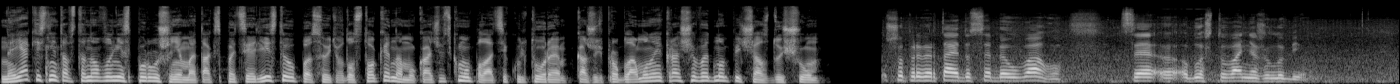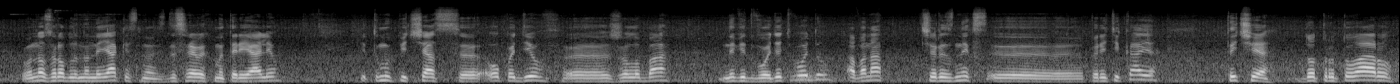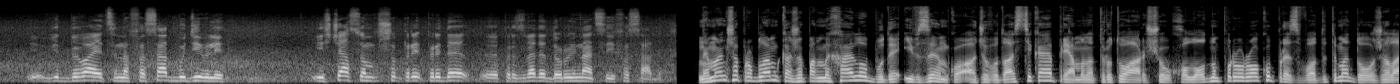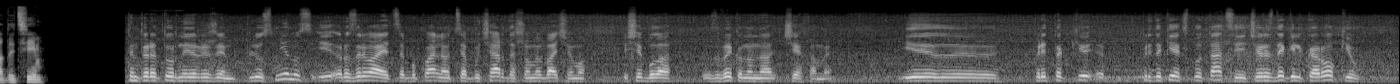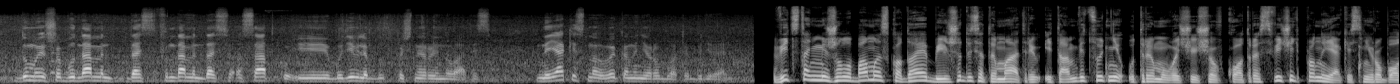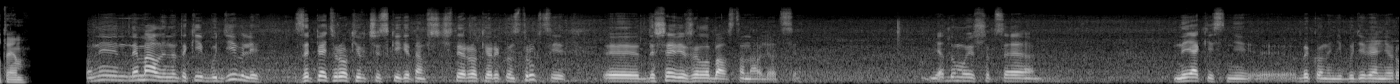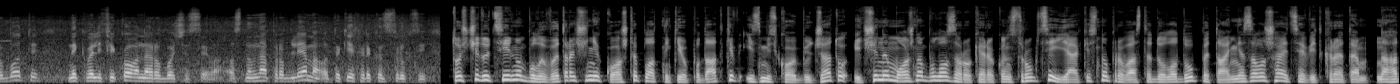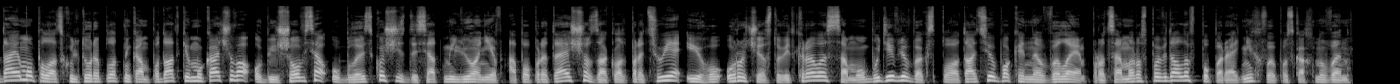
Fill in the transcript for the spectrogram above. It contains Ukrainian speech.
Неякісні та встановлені з порушеннями так спеціалісти описують водостоки на Мукачівському палаці культури. кажуть, проблему найкраще видно під час дощу. Що привертає до себе увагу, це е, облаштування жолобів. Воно зроблено неякісно з дешевих матеріалів, і тому під час е, опадів е, жолоба не відводять воду, а вона через них перетікає, тече до тротуару, відбивається на фасад будівлі і з часом що прийде, е, призведе до руйнації фасаду. Не менше проблем, каже пан Михайло, буде і взимку, адже вода стікає прямо на тротуар, що у холодну пору року призводитиме до ожеледиці. температурний режим плюс-мінус і розривається буквально ця бучарда, що ми бачимо, і ще була виконана чехами. І е, при, такі, при такій експлуатації через декілька років думаю, що фундамент дасть, фундамент дасть осадку і будівля почне руйнуватися. Неякісно виконані роботи будівельні. Відстань між жолобами складає більше 10 метрів, і там відсутні утримувачі, що вкотре свідчить про неякісні роботи. Вони не мали на такій будівлі за 5 років чи скільки там 4 роки реконструкції е, дешеві желоба встановлюватися. Я думаю, що це неякісні е, виконані будівельні роботи, некваліфікована робоча сила. Основна проблема отаких реконструкцій. Тож чи доцільно були витрачені кошти платників податків із міського бюджету, і чи не можна було за роки реконструкції якісно привести до ладу, питання залишається відкритим. Нагадаємо, палац культури платникам податків Мукачева обійшовся у близько 60 мільйонів. А попри те, що заклад працює і його урочисто відкрили, саму будівлю в експлуатацію поки не ввели. Про це ми розповідали в попередніх випусках новин.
